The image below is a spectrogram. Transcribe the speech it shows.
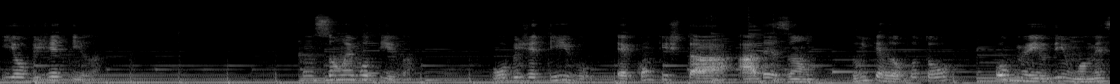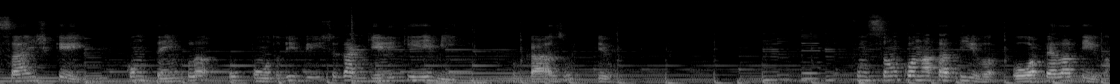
e objetiva. Função emotiva. O objetivo é conquistar a adesão do interlocutor por meio de uma mensagem que contempla o ponto de vista daquele que emite, no caso, eu. Função conotativa ou apelativa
